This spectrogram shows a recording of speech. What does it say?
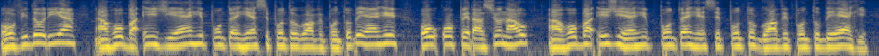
ouvidoria@egr.rs.gov.br ou operacional@egr.rs.gov.br.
